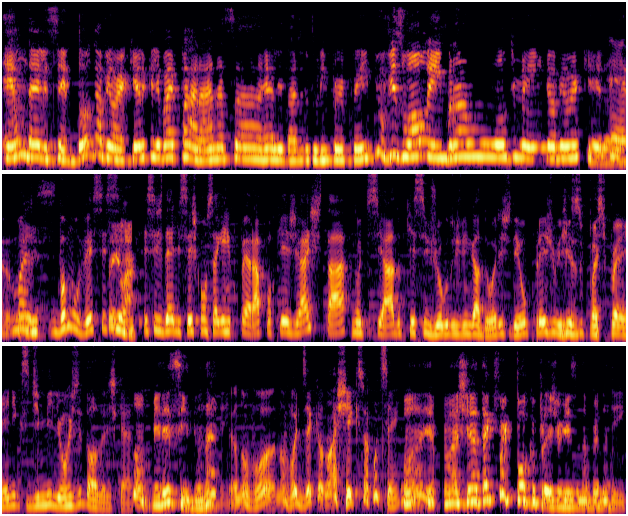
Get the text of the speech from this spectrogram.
é um DLC do Gavião Arqueiro que ele vai parar nessa realidade do Turing perfeito. E o visual lembra o Old Man Gavião Arqueiro. É, né? mas, mas, vamos ver se esse, esses DLCs conseguem recuperar, porque já está noticiado que esse jogo dos Vingadores deu prejuízo pra Square Enix de milhões de dólares, cara. Bom, merecido, né? Eu não vou, não vou dizer que eu não achei que isso ia acontecer. Eu achei até que foi pouco prejuízo, na verdade.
